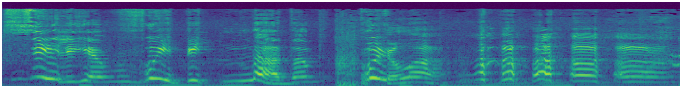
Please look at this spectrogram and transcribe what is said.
Зелье выпить надо было!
